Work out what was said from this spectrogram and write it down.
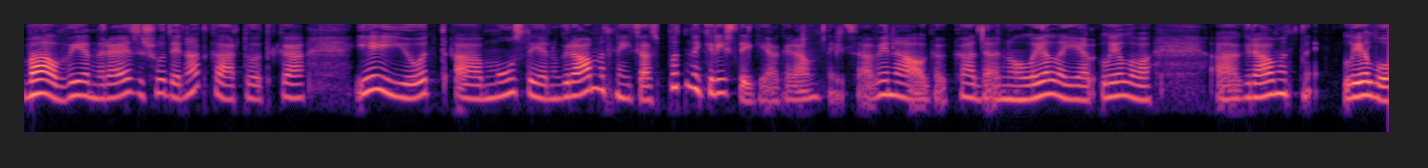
vēl vienu reizi šodien atkārtot, ka ieejot mūsdienu grāmatnīcās, pat ne kristīgajā grāmatnīcā, vienalga kādā no lielajiem, lielo, grāmatni, lielo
